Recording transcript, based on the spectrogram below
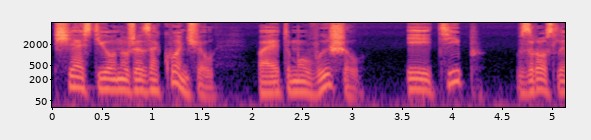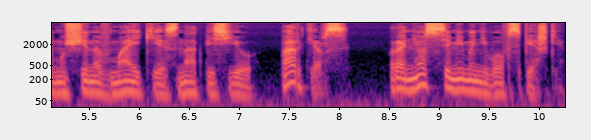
К счастью, он уже закончил, поэтому вышел, и тип, взрослый мужчина в майке с надписью «Паркерс», пронесся мимо него в спешке.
